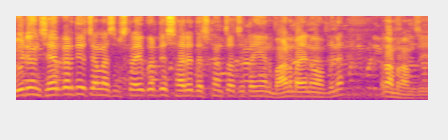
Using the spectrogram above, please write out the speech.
वीडियो शेयर कर दिए चैनल सब्सक्राइब कर दिए सारे दर्शकों, चाचा तैयार भाण भाई ने राम राम जी।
